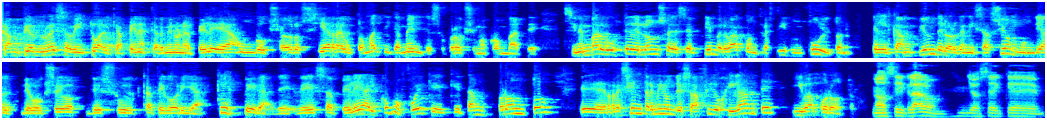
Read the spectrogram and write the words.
Campeón, no es habitual que apenas termine una pelea, un boxeador cierre automáticamente su próximo combate. Sin embargo, usted el 11 de septiembre va contra Stephen Fulton, el campeón de la Organización Mundial de Boxeo de su categoría. ¿Qué espera de, esa pelea y cómo fue que, tan pronto eh, recién termina un desafío gigante y va por otro? No, sí, claro. Yo sé que,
